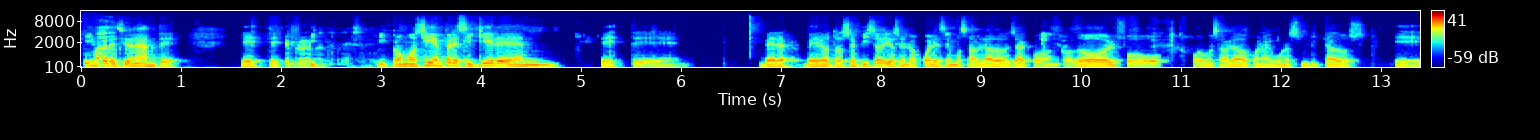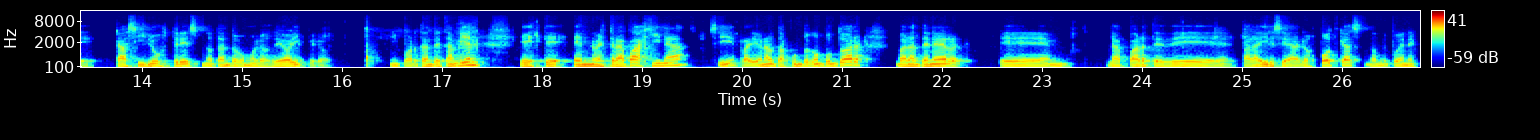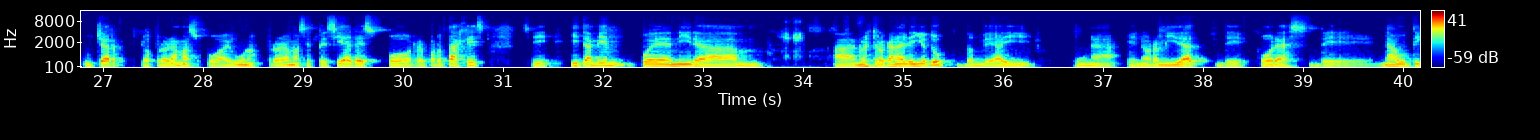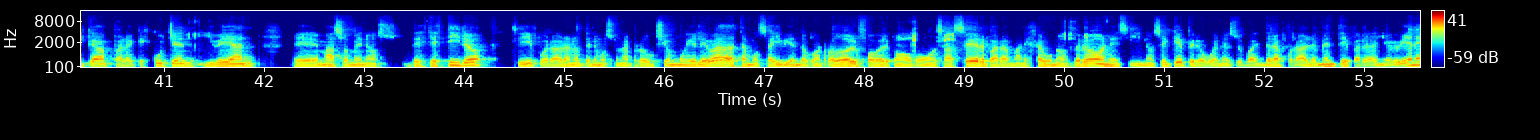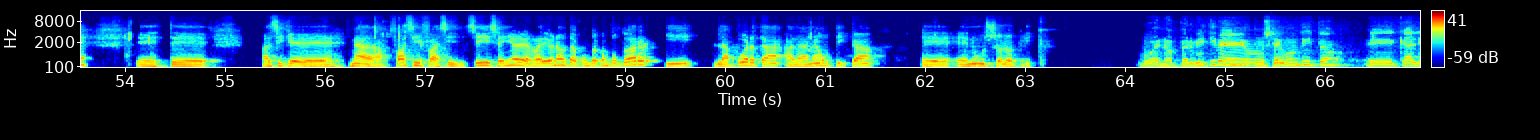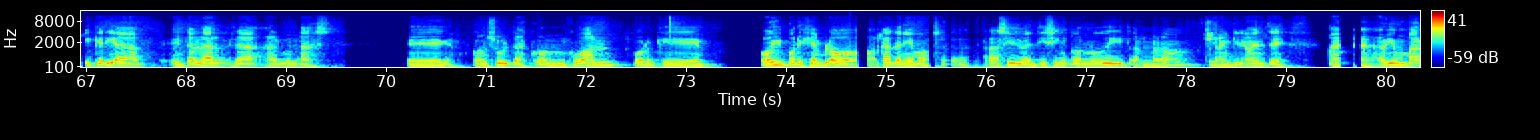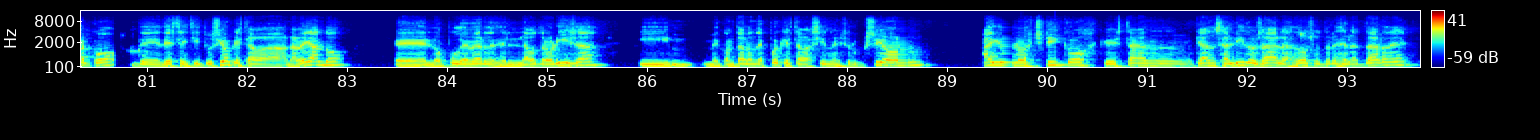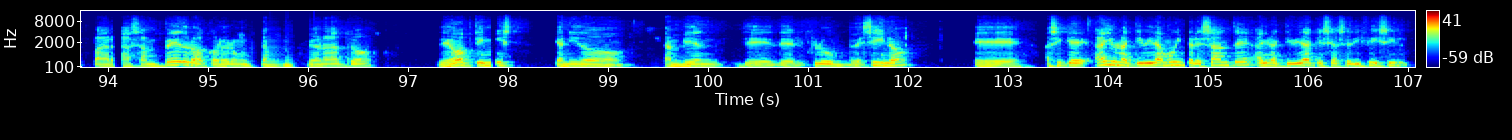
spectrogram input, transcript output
Impresionante. Este, y, como siempre, si quieren este, ver, ver, otros episodios en los cuales hemos hablado ya con Rodolfo o, hemos hablado con algunos invitados eh, casi ilustres, no tanto como los de hoy, pero importantes también, este, en nuestra página, ¿sí? radionautas.com.ar, van a tener eh, la parte de, para irse a los podcasts, donde pueden escuchar los programas o algunos programas especiales o reportajes, ¿sí? y también pueden ir a, a nuestro canal de YouTube, donde hay una enormidad de horas de náutica para que escuchen y vean eh, más o menos de este estilo. ¿sí? Por ahora no tenemos una producción muy elevada, estamos ahí viendo con Rodolfo a ver cómo podemos hacer para manejar unos drones y no sé qué, pero bueno, eso vendrá probablemente para el año que viene. Este, así que nada, fácil, fácil. Sí, señores, radionauta.com.ar y la puerta a la náutica eh, en un solo clic. Bueno, permitime un segundito. Eh, Cali quería entablar ya algunas eh, consultas con Juan, porque hoy, por ejemplo, acá teníamos eh, fácil 25 nuditos, ¿no? Tranquilamente. Ah, había un barco de, esta institución que estaba navegando, lo pude ver desde la otra orilla y me contaron después que estaba haciendo instrucción. Hay unos chicos que, están, que han salido ya a las 2 o 3 de la tarde para San Pedro a correr un campeonato de Optimist, que han ido también del club vecino. Eh, así que hay una actividad muy interesante, hay una actividad que se hace difícil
